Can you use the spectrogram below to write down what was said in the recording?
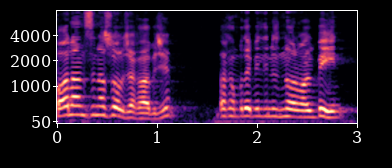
Bağlantısı nasıl olacak abicim? Bakın bu da bildiğimiz normal beyin.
